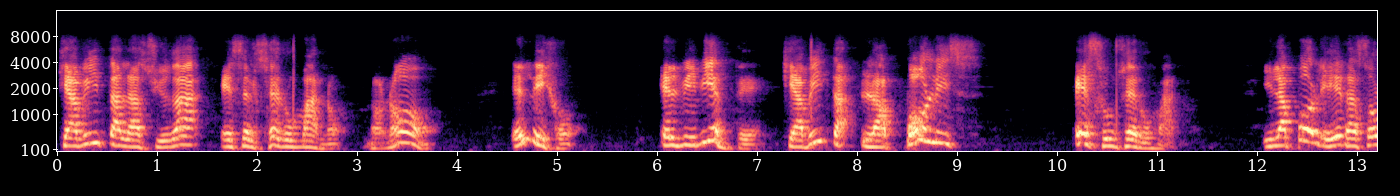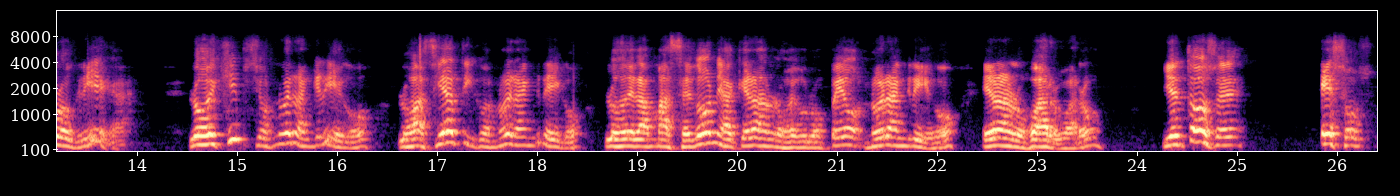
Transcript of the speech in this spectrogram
que habita la ciudad es el ser humano. No, no. Él dijo, el viviente que habita la polis es un ser humano. Y la polis era solo griega. Los egipcios no eran griegos, los asiáticos no eran griegos, los de la Macedonia, que eran los europeos, no eran griegos, eran los bárbaros. Y entonces, esos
